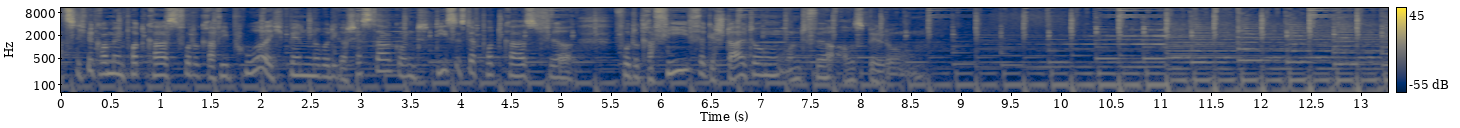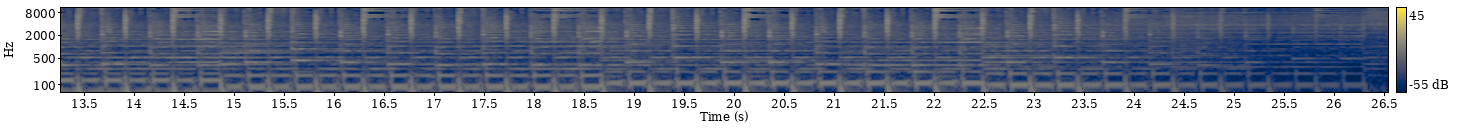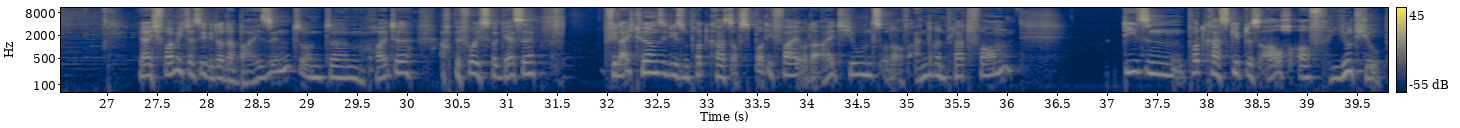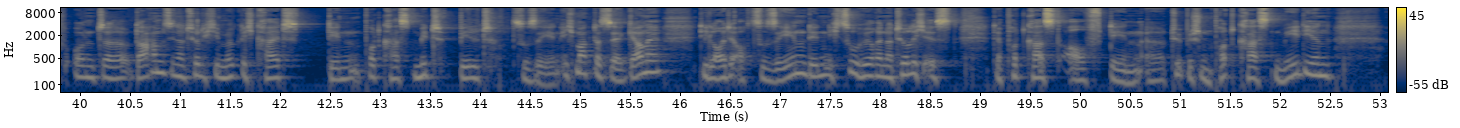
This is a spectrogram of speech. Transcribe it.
Herzlich willkommen im Podcast Fotografie pur. Ich bin Rüdiger Schestag und dies ist der Podcast für Fotografie, für Gestaltung und für Ausbildung. Ja, ich freue mich, dass Sie wieder dabei sind. Und ähm, heute, ach, bevor ich es vergesse, vielleicht hören Sie diesen Podcast auf Spotify oder iTunes oder auf anderen Plattformen. Diesen Podcast gibt es auch auf YouTube. Und äh, da haben Sie natürlich die Möglichkeit, den Podcast mit Bild zu sehen. Ich mag das sehr gerne, die Leute auch zu sehen, denen ich zuhöre. Natürlich ist der Podcast auf den äh, typischen Podcast-Medien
